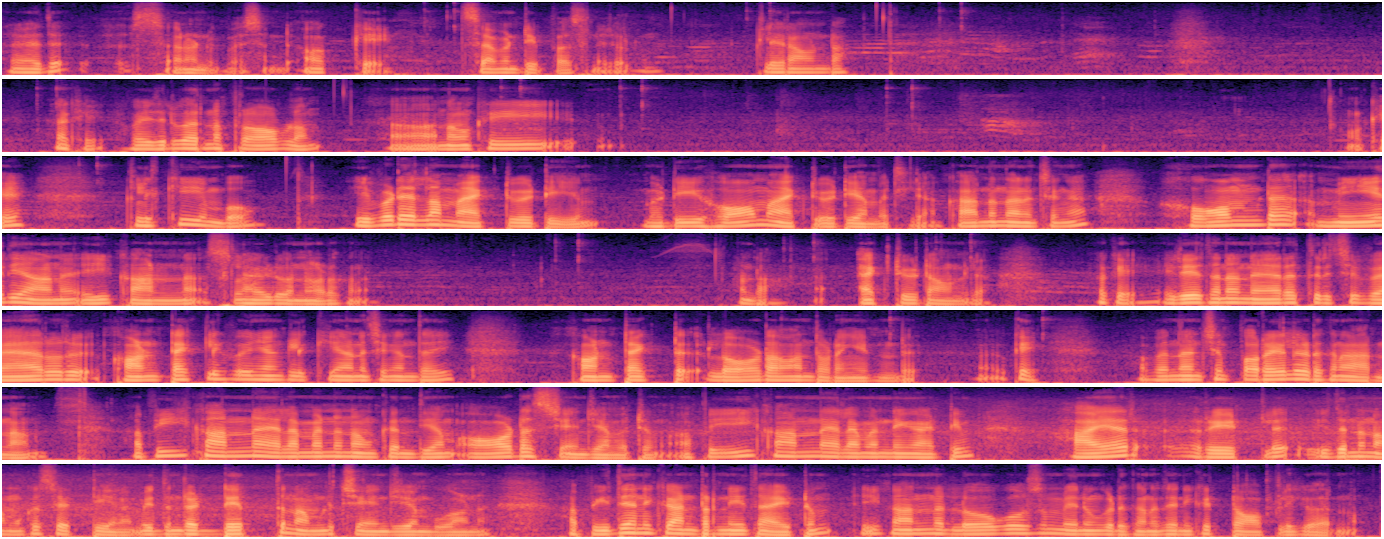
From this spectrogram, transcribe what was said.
അതായത് seventy percent okay seventy percentage ഉള്ളൂ ക്ലിയർ ആവണ്ട? ഓക്കെ അപ്പോൾ ഇതിൽ വരുന്ന പ്രോബ്ലം നമുക്ക് ഈ ഓക്കെ ക്ലിക്ക് ചെയ്യുമ്പോൾ ഇവിടെയെല്ലാം ആക്ടിവേറ്റ് ചെയ്യും ബട്ട് ഈ ഹോം ആക്ടിവേറ്റ് ചെയ്യാൻ പറ്റില്ല. കാരണം എന്താണെന്ന് വെച്ച് കഴിഞ്ഞാൽ ഹോമിന്റെ മീതിയാണ് ഈ കാണുന്ന സ്ലൈഡ് വന്ന് കിടക്കുന്നത്. ഉണ്ടോ ആക്ടിവേറ്റ് ആവുന്നില്ല ഓക്കെ ഇതേ തന്നെ നേരെ തിരിച്ച് വേറൊരു കോൺടാക്റ്റിൽ പോയി ഞാൻ ക്ലിക്ക് ചെയ്യുകയാണെന്ന് വെച്ചാൽ എന്തായി? കോൺടാക്റ്റ് ലോഡ് തുടങ്ങിയിട്ടുണ്ട്. ഓക്കെ അപ്പോൾ എന്താണെന്ന് വെച്ചാൽ പുറയിൽ എടുക്കുന്ന കാരണമാണ്. അപ്പോൾ ഈ കാണുന്ന എലമെന്റ് നമുക്ക് എന്ത് ചെയ്യാം? ഓർഡേഴ്സ് ചേഞ്ച് ചെയ്യാൻ പറ്റും. അപ്പോൾ ഈ കാണുന്ന എലമെന്റിനെക്കാട്ടിയും ഹയർ റേറ്റിൽ ഇതിനെ നമുക്ക് സെറ്റ് ചെയ്യണം. ഇതിന്റെ ഡെപ്ത്ത് നമ്മൾ ചേഞ്ച് ചെയ്യാൻ പോവാണ്. അപ്പോൾ ഇത് എനിക്ക് അണ്ടർനീത്ത് ആയിട്ടും ഈ കാണുന്ന ലോഗോസും മെനുവും എടുക്കുന്നത് എനിക്ക് ടോപ്പിലേക്ക് വരണം.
